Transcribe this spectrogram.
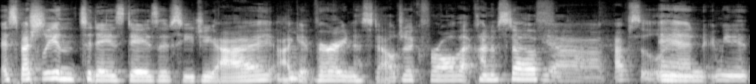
especially in today's days of CGI, I mm-hmm. get very nostalgic for all that kind of stuff. yeah, absolutely. And I mean, it,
